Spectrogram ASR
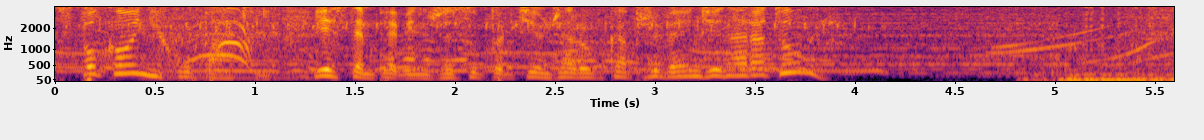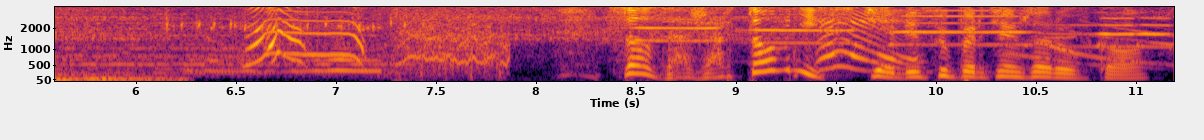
Spokojnie, chłopaki. Jestem pewien, że superciężarówka przybędzie na ratunek. Co za żartownik z ciebie, superciężarówko.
